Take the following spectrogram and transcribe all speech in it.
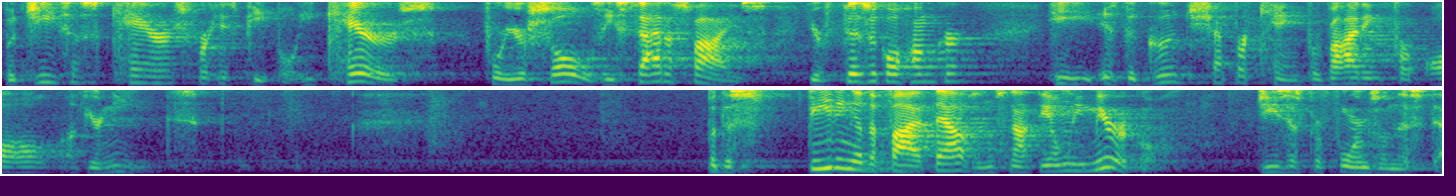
But Jesus cares for his people. He cares for your souls. He satisfies your physical hunger. He is the good shepherd king, providing for all of your needs. But the feeding of the 5,000 is not the only miracle Jesus performs on this day.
